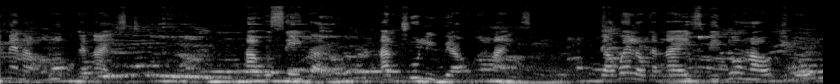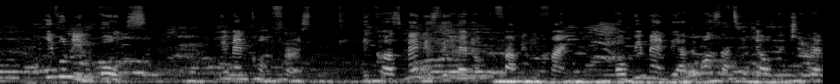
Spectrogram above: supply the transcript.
women are more organized. I would say that, and truly, we are organized. We are well organized. We know how, you know, even in homes, women come first because men is the head of the family, fine. But women, they are the ones that take care of the children.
